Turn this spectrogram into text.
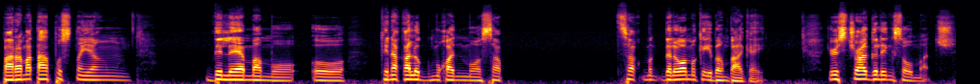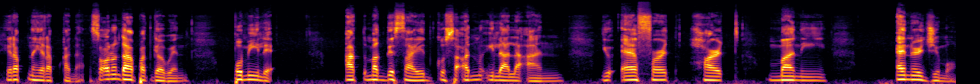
para matapos na yung dilema mo o kinakalugmukan mo sa sa mag, dalawa magkaibang bagay. You're struggling so much. Hirap na hirap ka na. So anong dapat gawin? Pumili at mag-decide kung saan mo ilalaan yung effort, heart, money, energy mo.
